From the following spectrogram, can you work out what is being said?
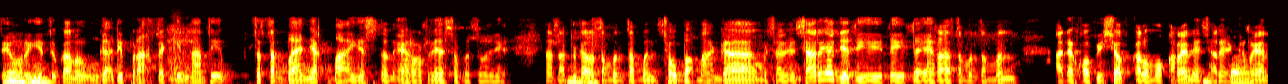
teori Mhm. itu kalau nggak dipraktekin nanti tetap banyak bias dan errornya sebetulnya. Nah, tapi kalau teman-teman coba magang, misalnya cari aja di, di daerah teman-teman ada coffee shop kalau mau keren ya cari yang keren.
